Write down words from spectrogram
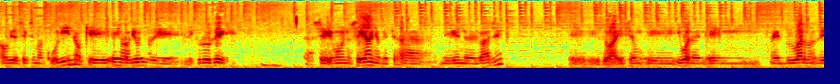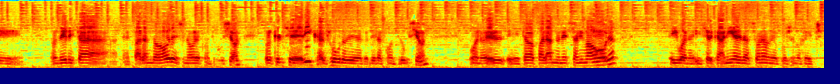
obvio de sexo masculino que es oriundo de, de Cruz Leje hace más o menos seis años que está viviendo en el valle. Eh, y, bueno, en, el lugar donde, donde él está parando ahora, es una obra de construcción, porque él se dedica al rubro de, la construcción. Bueno, él eh, estaba parando en esa misma obra y bueno, y cercanía de la zona donde ocurren los hechos.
